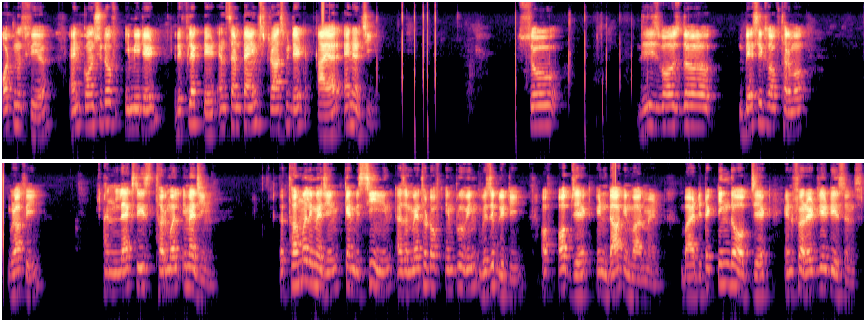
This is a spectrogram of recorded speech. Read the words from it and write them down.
atmosphere and consists of emitted, reflected and sometimes transmitted IR energy. So this was the basics of thermography and next is thermal imaging. The thermal imaging can be seen as a method of improving visibility of object in dark environment by detecting the object infrared radiations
